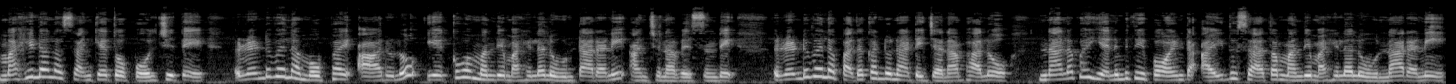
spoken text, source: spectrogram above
మహిళల సంఖ్యతో పోల్చితే రెండు వేల ముప్పై ఆరులో ఎక్కువ మంది మహిళలు ఉంటారని అంచనా వేసింది. రెండు వేల పదకొండు నాటి జనాభాలో నలభై ఎనిమిది పాయింట్ ఐదు శాతం మంది మహిళలు ఉన్నారని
